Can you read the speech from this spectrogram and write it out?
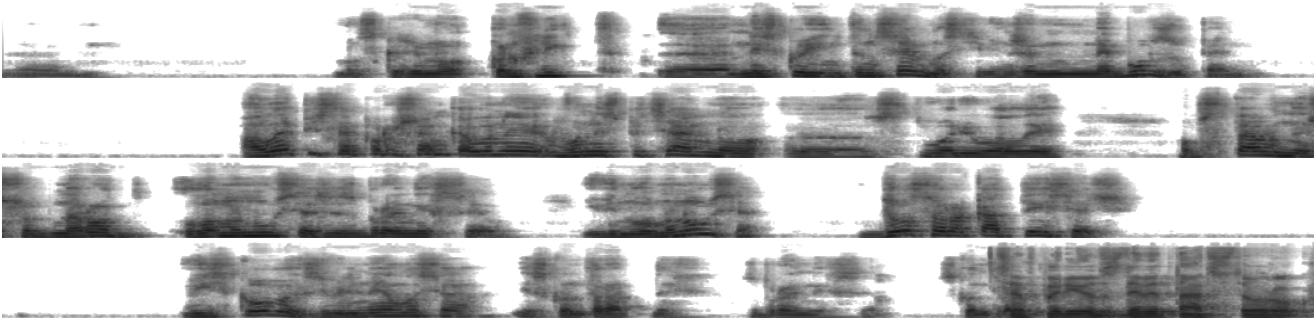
е, ну, скажімо, конфлікт е, низької інтенсивності, він же не був зупинений. Але після Порошенка вони, вони спеціально е, створювали обставини, щоб народ ломанувся зі Збройних сил. І він ломанувся. До 40 тисяч військових звільнилося із контрактних Збройних сил. З, Це в період з 19-го року.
